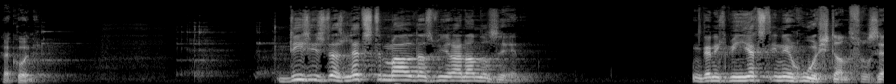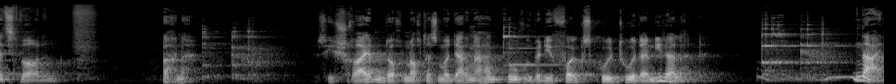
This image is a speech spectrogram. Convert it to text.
Herr Koning. Dies ist das letzte Mal, dass wir einander sehen. Denn ich bin jetzt in den Ruhestand versetzt worden. Ach nein. Sie schreiben doch noch das moderne Handbuch über die Volkskultur der Niederlande. Nein.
